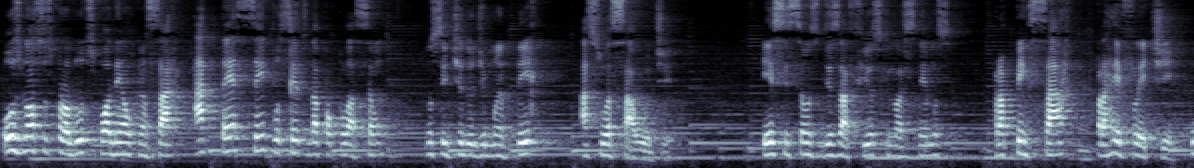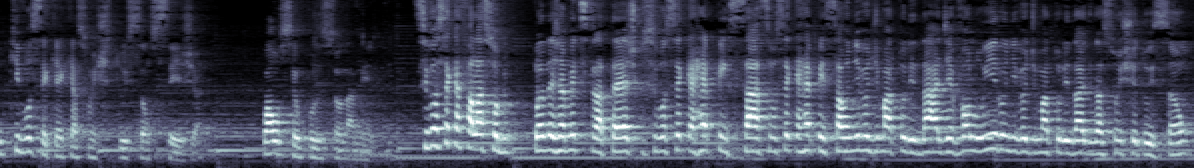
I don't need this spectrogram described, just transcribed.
os nossos produtos podem alcançar até 100% da população no sentido de manter a sua saúde. Esses são os desafios que nós temos para pensar, para refletir. O que você quer que a sua instituição seja? Qual o seu posicionamento? Se você quer falar sobre planejamento estratégico, se você quer repensar, se você quer repensar o nível de maturidade, evoluir o nível de maturidade da sua instituição,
